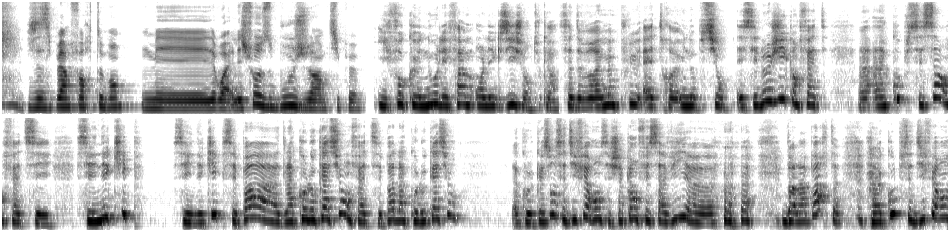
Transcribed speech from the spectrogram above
J'espère fortement mais ouais, les choses bougent un petit peu. Il faut que nous, les femmes, on l'exige en tout cas. Ça devrait même plus être une option. Et c'est logique en fait. Un, couple, c'est ça en fait. C'est une équipe. C'est une équipe, c'est pas de la colocation en fait. C'est pas de la colocation. La colocation, c'est différent. C'est chacun fait sa vie euh, dans l'appart. Un couple, c'est différent.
